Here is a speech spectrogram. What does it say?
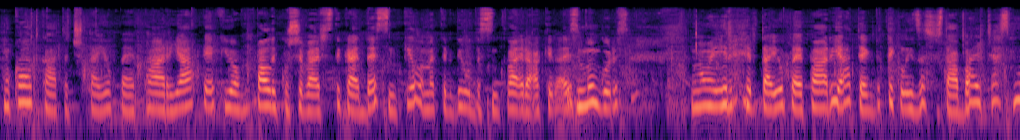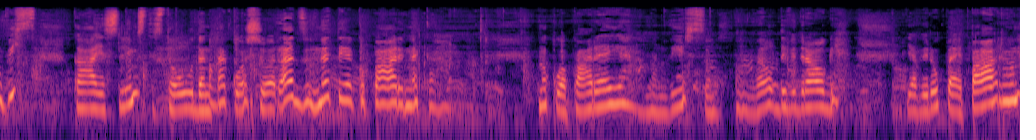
nu kaut kā taču tai upē pāri jātiek, jo palikuši vairs tikai 10 km, 20 vairāk ir aiz muguras. Nu, ir, ir tā upē pāri jātiek, bet tik līdz es uz tā baļķa esmu viss kājas slimst, es to ūdeni tekošo redzu un netieku pāri nekā. Nu, ko pārējie, man vīrs un, un vēl divi draugi jau ir upē pāri un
